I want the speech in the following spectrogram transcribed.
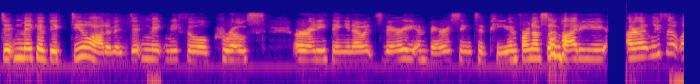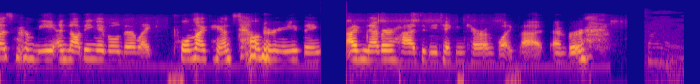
didn't make a big deal out of it. Didn't make me feel gross or anything you know? It's very embarrassing to pee in front of somebody or at least it was for me and not being able to like pull my pants down or anything I've never had to be taken care of like that ever. Finally,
